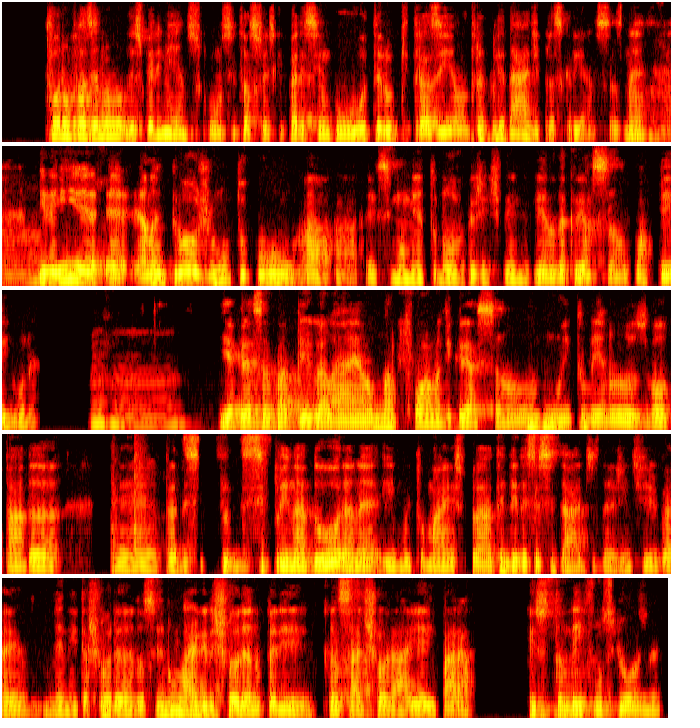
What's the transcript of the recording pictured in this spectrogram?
foram fazendo experimentos com situações que pareciam com o útero, que traziam tranquilidade para as crianças, né? Uhum. E aí é, é, ela entrou junto com a, a, esse momento novo que a gente vem vivendo da criação com apego, né? Uhum. E a criação com apego, ela é uma forma de criação muito menos voltada é, para disciplinadora, né? E muito mais para atender necessidades, né? A gente vai, o neném está chorando, você não larga ele chorando para ele cansar de chorar e aí parar. Isso também funciona,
